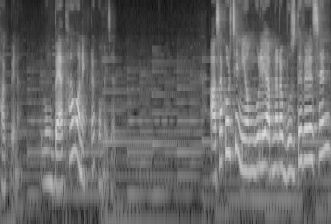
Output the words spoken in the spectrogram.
থাকবে না এবং ব্যথাও অনেকটা কমে যাবে। আশা করছি নিয়মগুলি আপনারা বুঝতে পেরেছেন।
